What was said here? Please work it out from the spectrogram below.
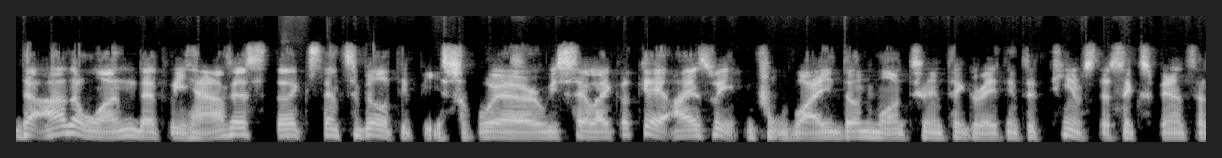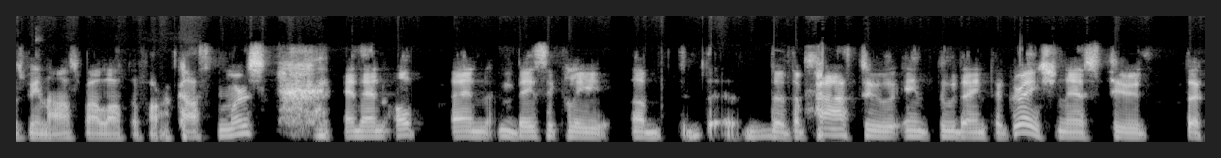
the other one that we have is the extensibility piece, where we say like, okay, ISV, why don't want to integrate into Teams? This experience has been asked by a lot of our customers, and then op- and basically uh, the, the path to into the integration is to the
